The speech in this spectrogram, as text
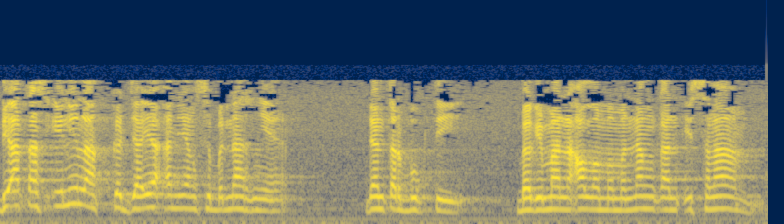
Di atas inilah kejayaan yang sebenarnya. Dan terbukti bagaimana Allah memenangkan Islam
